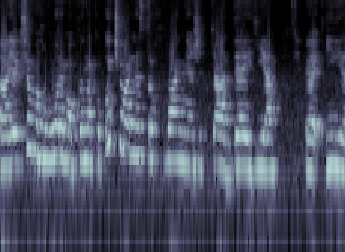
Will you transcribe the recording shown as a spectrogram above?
Якщо ми говоримо про накопичувальне страхування життя, де є і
